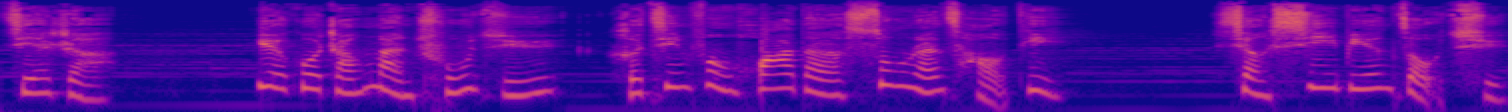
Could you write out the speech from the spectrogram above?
接着。越过长满雏菊和金凤花的松软草地，向西边走去。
